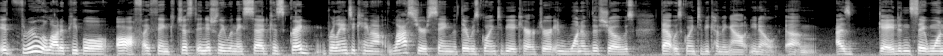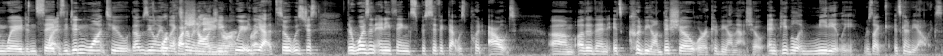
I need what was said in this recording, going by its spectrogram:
it threw a lot of people off, I think, just initially when they said, because Greg Berlanti came out last year saying that there was going to be a character in one of the shows that was going to be coming out, you know, um, as gay. Didn't say one way, didn't say, because right. he didn't want to, that was the only or like terminology. Or, queer, right. Yeah, so it was just, there wasn't anything specific that was put out um, other than it could be on this show or it could be on that show. And people immediately was like, it's going to be Alex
